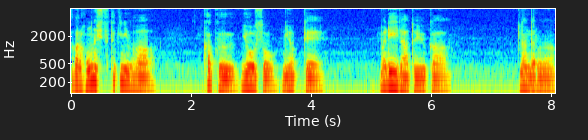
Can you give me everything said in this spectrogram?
だから本質的には各要素によって、まあ、リーダーというかなんだろうな。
